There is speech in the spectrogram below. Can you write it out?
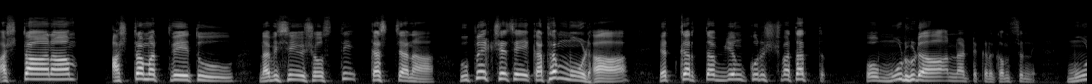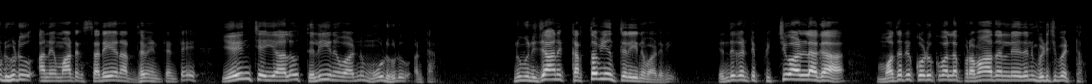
అష్టానాం అష్టమత్వేతు నవిశేషోస్తి కశ్చన ఉపేక్షసే కథం మూఢా యత్కర్తవ్యం కురుష్వ తత్. ఓ మూఢుడా అన్నట్టు ఇక్కడ కంసుని మూఢుడు అనే మాటకు సరైన అర్థం ఏంటంటే ఏం చెయ్యాలో తెలియని వాడిని మూఢుడు అంటారు. నువ్వు నిజానికి కర్తవ్యం తెలియని వాడివి. ఎందుకంటే పిచ్చివాళ్ళాగా మొదటి కొడుకు వల్ల ప్రమాదం లేదని విడిచిపెట్టావు.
